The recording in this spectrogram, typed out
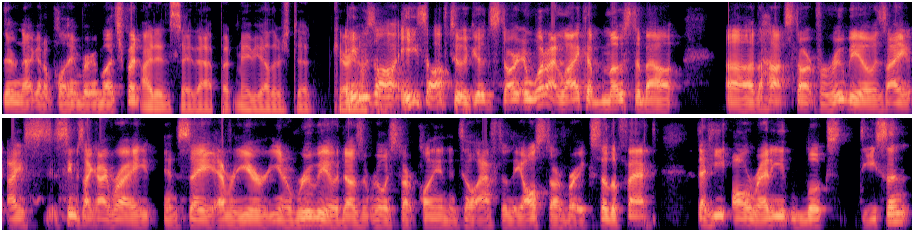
They're not gonna play him very much." But I didn't say that, but maybe others did. Carry he on. was off. He's off to a good start, and what I like most about uh, the hot start for Rubio is I, I. It seems like I write and say every year, you know, Rubio doesn't really start playing until after the All Star break. So the fact that he already looks decent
